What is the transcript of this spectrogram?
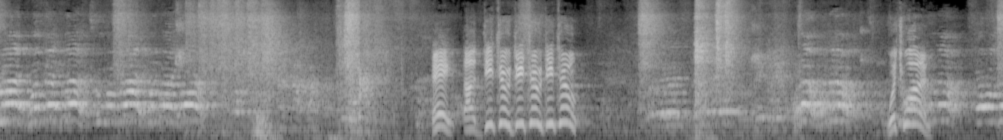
right, one back left, two one right, one back left. Hey, uh, D2, D2, D2. One out, one out, Which one? one out, go, go,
